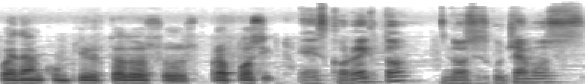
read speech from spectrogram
puedan cumplir todos sus propósitos. Es correcto. Nos escuchamos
